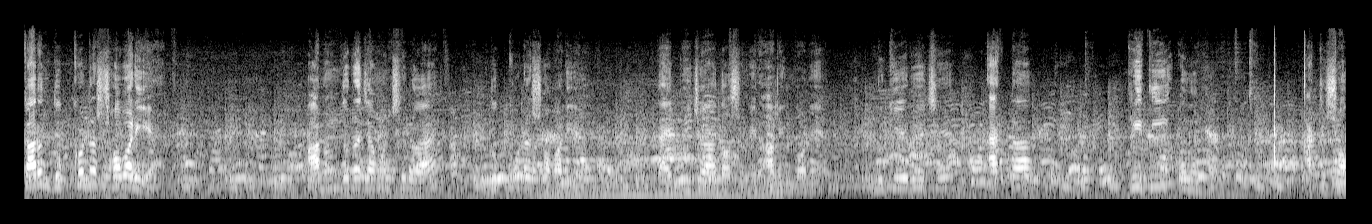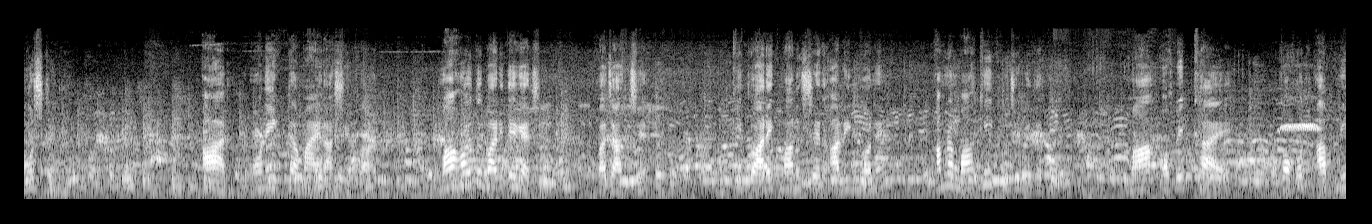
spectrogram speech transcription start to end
কারণ দুঃখটা সবারই এক। আনন্দটা যেমন ছিল এক দুঃখটা সবারই এক। তাই বিজয়া দশমীর আলিঙ্গনে লুকিয়ে রয়েছে একটা প্রীতি অনুভব, একটা সংস্কৃতি আর অনেকটা মায়ের আশীর্বাদ। মা হয়তো বাড়িতে গেছে বা যাচ্ছে, কিন্তু আরেক মানুষের আলিঙ্গনে আমরা মাকেই খুঁজে পেতে পারি। মা অপেক্ষায় কখন আপনি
